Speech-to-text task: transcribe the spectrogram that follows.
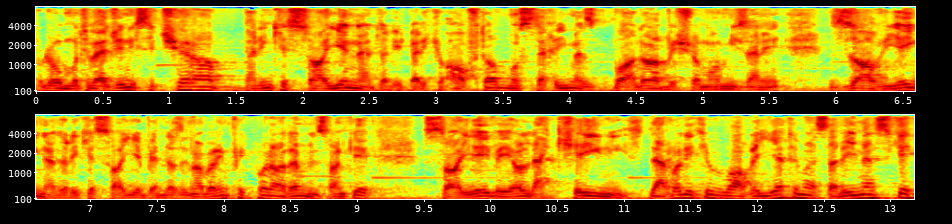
رو متوجه نیستی. چرا برای اینکه سایه ندارید برای که آفتاب مستقیم از بالا به شما می‌زنه زاویه ای نداره که سایه بندازه. برای این فکر کنه آدم انسان که سایه به یا لکه ای نیست. در حالی که واقعیت مسئله این است که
